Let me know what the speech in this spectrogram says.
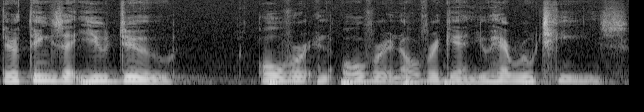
There are things that you do over and over and over again. You have routines.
